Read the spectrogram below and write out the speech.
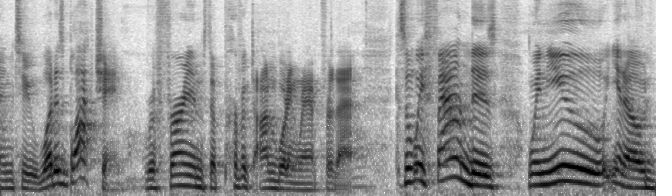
into what is blockchain. Refereum is the perfect onboarding ramp for that. Because what we found is when you, you know,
